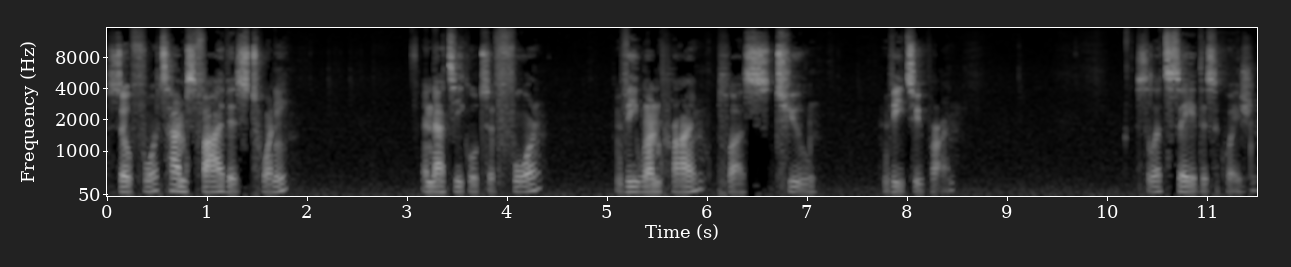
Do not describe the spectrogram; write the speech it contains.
So 4 times 5 is 20. And that's equal to 4 v1 prime plus 2 v2 prime. So let's save this equation.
